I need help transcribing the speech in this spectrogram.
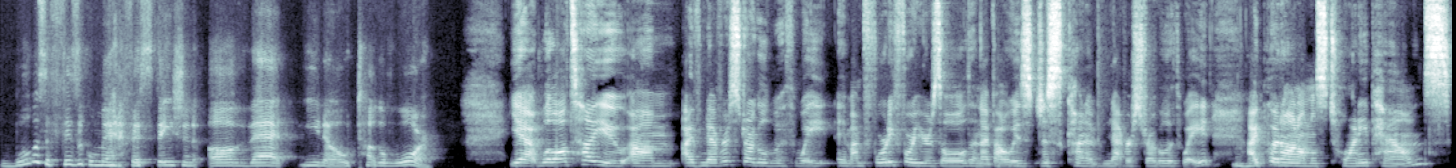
What was the physical manifestation of that, you know, tug of war? Yeah, well, I'll tell you, um, I've never struggled with weight. I'm 44 years old, and I've always just kind of never struggled with weight. Mm-hmm. I put on almost 20 pounds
